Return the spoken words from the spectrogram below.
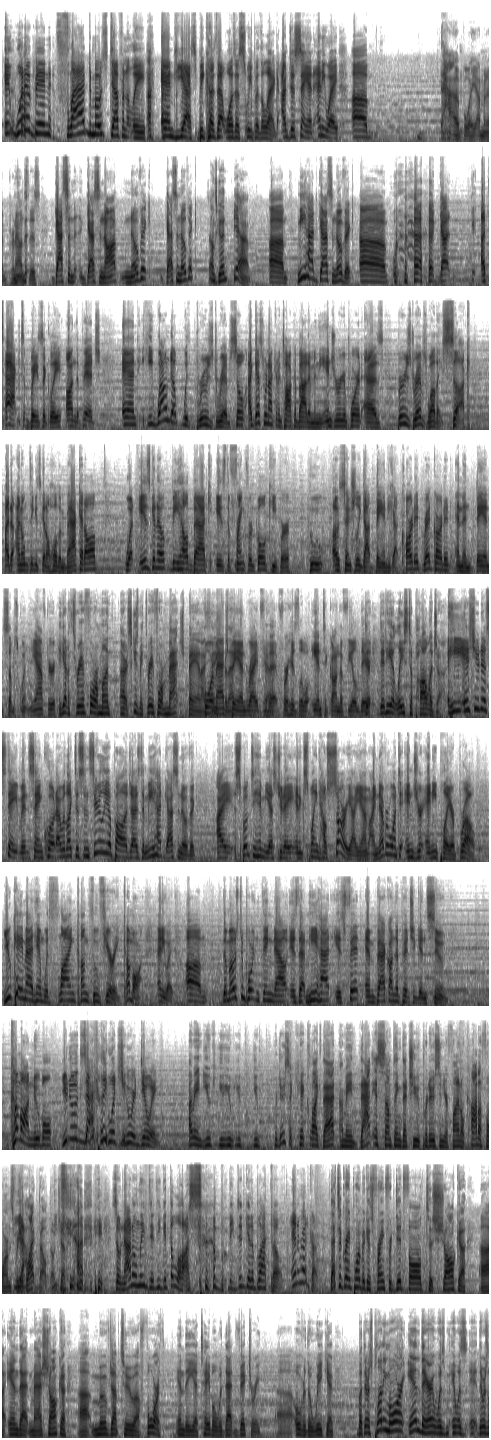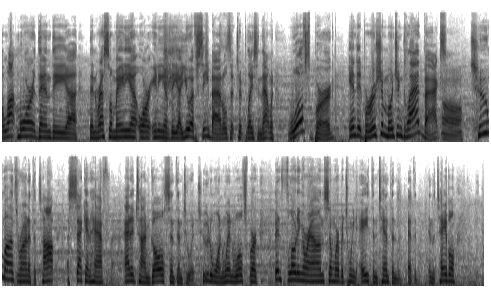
it would have been flagged most definitely, and yes, because that was a sweep of the leg. I'm just saying. Anyway, um, oh boy, I'm gonna pronounce this Gasan Gasanovic. Gasanovic. Sounds good. Yeah. Um, Mihad Gasanovic uh, got attacked basically on the pitch, and he wound up with bruised ribs. So I guess we're not going to talk about him in the injury report as bruised ribs. Well, they suck. I, d- I don't think it's going to hold him back at all. What is going to be held back is the Frankfurt goalkeeper who essentially got banned. He got carded, red carded, and then banned subsequently after. He got a three or four month, or excuse me, three or four match ban. I Four think, match for that. ban, right, for Yeah. that for his little antic on the field there. Did, did he at least apologize? He issued a statement saying, quote, I would like to sincerely apologize to Mihad Gasanovic. I spoke to him yesterday and explained how sorry I am. I never want to injure any player. Bro, you came at him with flying kung fu fury. Come on. Anyway, um, the most important thing now is that Mihad is fit and back on the pitch again soon. Come on, Nubel. You knew exactly what you were doing. I mean, you you you you you produce a kick like that. I mean, that is something that you produce in your final kata forms for Yeah. your black belt, don't you? Yeah. So not only did he get the loss, but he did get a black belt and a red card. That's a great point because Frankfurt did fall to Schalke uh, in that match. Schalke uh, moved up to uh, fourth in the uh, table with that victory uh, over the weekend. But there's plenty more in there. It was it was it, there was a lot more than the uh, than WrestleMania or any of the uh, UFC battles that took place in that one. Wolfsburg ended Borussia Mönchengladbach's Aw. two month run at the top. A second half added time goal sent them to a two to one win. Wolfsburg been floating around somewhere between eighth and tenth in the, at the in the table.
